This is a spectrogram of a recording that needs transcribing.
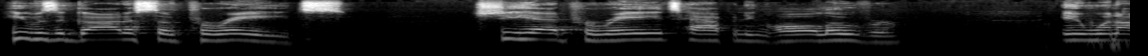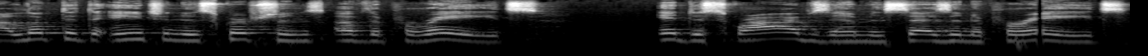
He was a goddess of parades. She had parades happening all over. And when I looked at the ancient inscriptions of the parades, it describes them and says in the parades,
